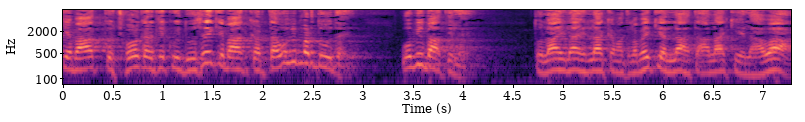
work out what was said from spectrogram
کی بات کو چھوڑ کر کے کوئی دوسرے کی بات کرتا ہے، وہ بھی مردود ہے، وہ بھی باطل ہے۔ تو لا الہ اللہ کا مطلب ہے کہ اللہ تعالیٰ کے علاوہ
